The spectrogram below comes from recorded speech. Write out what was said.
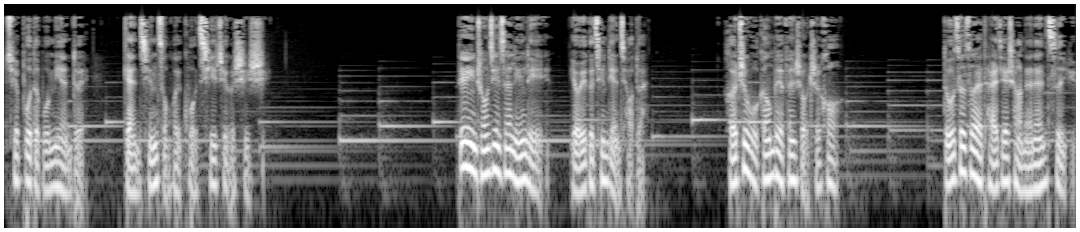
却不得不面对感情总会过期这个事实。电影《重庆森林》里有一个经典桥段：何志武刚被分手之后，独自坐在台阶上喃喃自语。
